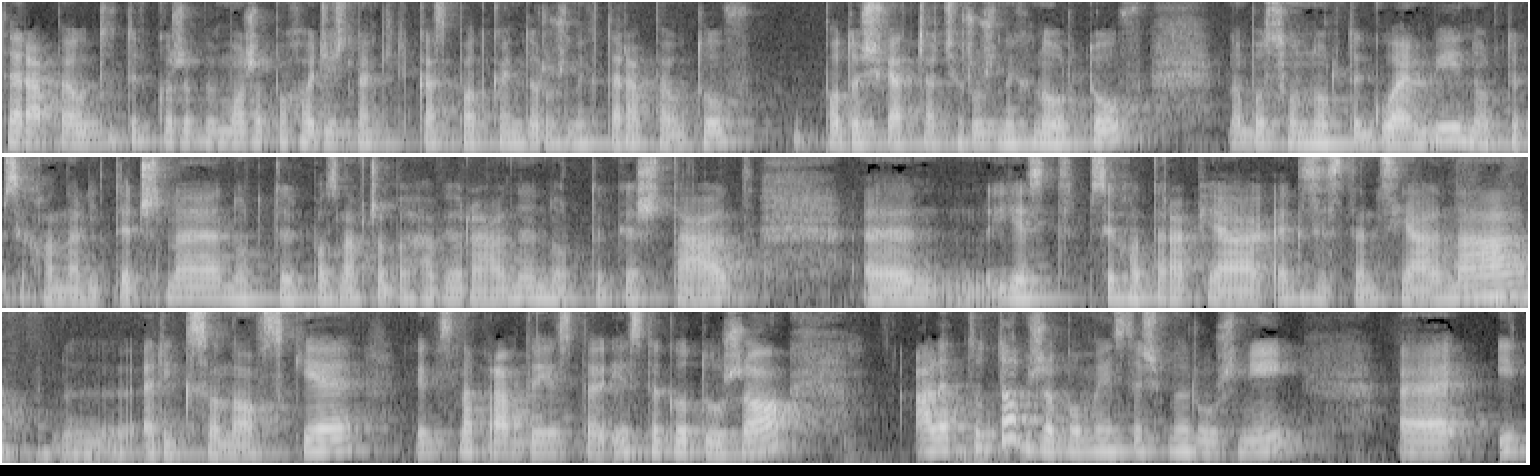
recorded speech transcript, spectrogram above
terapeuty, tylko żeby może pochodzić na kilka spotkań do różnych terapeutów, podoświadczać różnych nurtów, no bo są nurty głębi, nurty psychoanalityczne, nurty poznawczo-behawioralne, nurty gestalt, e, jest psychoterapia egzystencjalna, e, eriksonowskie, więc naprawdę jest, jest tego dużo, ale to dobrze, bo my jesteśmy różni e, i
